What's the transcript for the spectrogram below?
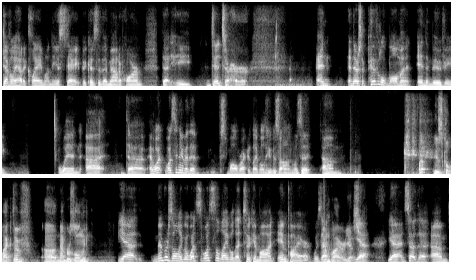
definitely had a claim on the estate because of the amount of harm that he did to her. And and there's a pivotal moment in the movie when uh the and what what's the name of the small record label he was on? Was it um Uh, his collective uh, members only yeah members only, but what's what's the label that took him on? Empire was that Empire, yes. Yeah, yeah. And so the um,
